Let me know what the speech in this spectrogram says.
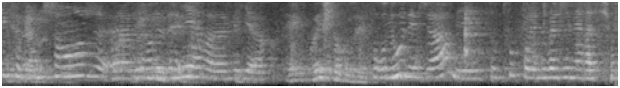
Envie que le monde change euh, pour devenir euh, meilleur. Pour nous déjà, mais surtout pour les nouvelles générations.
